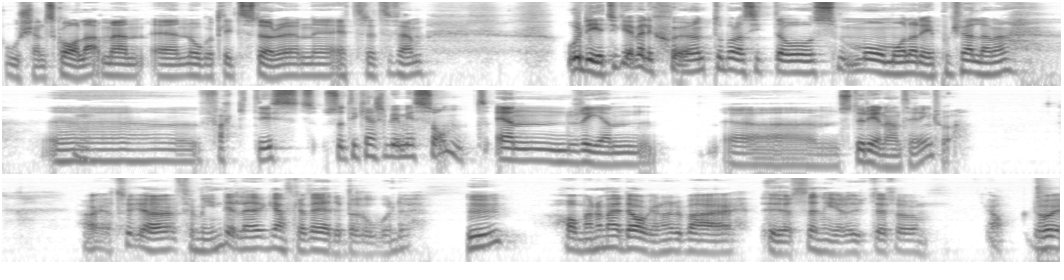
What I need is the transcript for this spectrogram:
okänd skala men eh, något lite större än 1.35. Och det tycker jag är väldigt skönt att bara sitta och småmåla det på kvällarna. Mm. faktiskt. Så det kanske blir mer sånt än ren uh, styrenhantering tror jag. Ja, jag tror jag för min del är ganska väderberoende. Mm. Har man de här dagarna det bara öser ner ute så ja, då,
